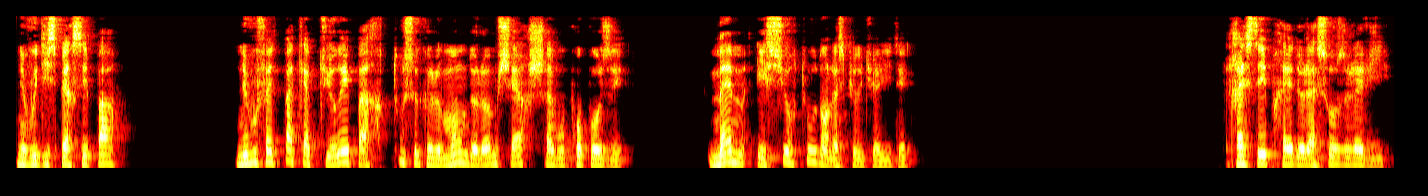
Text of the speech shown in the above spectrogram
Ne vous dispersez pas. Ne vous faites pas capturer par tout ce que le monde de l'homme cherche à vous proposer, même et surtout dans la spiritualité. Restez près de la source de la vie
